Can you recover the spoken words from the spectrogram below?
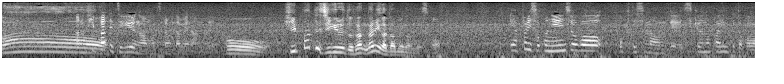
あああの引っ張ってちぎるのはもちろんダメなんで。うん引っ張ってちぎるとな何がダメなんですか？やっぱりそこに炎症が起きてしまうんで子宮の回復とかが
